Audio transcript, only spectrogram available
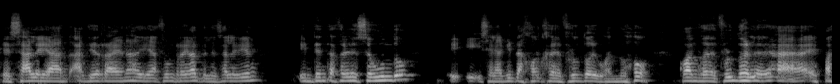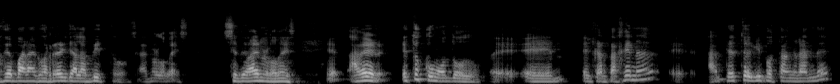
que sale a, tierra de nadie, hace un regate, le sale bien, intenta hacer el segundo y, se la quita Jorge de fruto y cuando, cuando de fruto le da espacio para correr ya lo has visto, o sea, no lo ves, se te va y no lo ves. Eh, a ver, esto es como todo. Eh, eh, el Cartagena, ante estos equipos tan grandes,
